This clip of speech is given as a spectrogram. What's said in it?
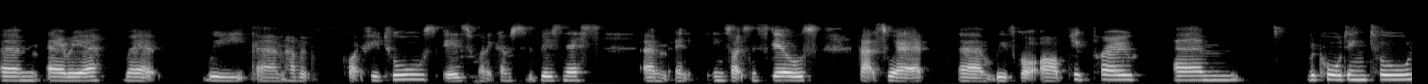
area where we have a quite a few tools is when it comes to the business um, and insights and skills. That's where um, we've got our Pig Pro um, recording tool.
